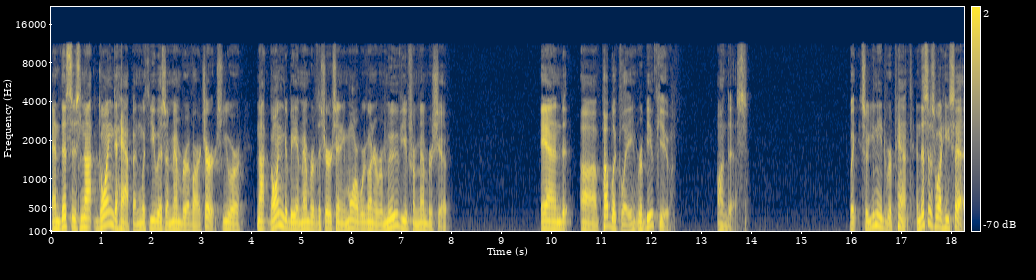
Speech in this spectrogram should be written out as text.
And this is not going to happen with you as a member of our church. You are not going to be a member of the church anymore. We're going to remove you from membership and uh, publicly rebuke you on this. But, so you need to repent. And this is what he said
